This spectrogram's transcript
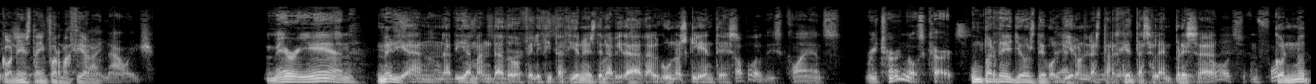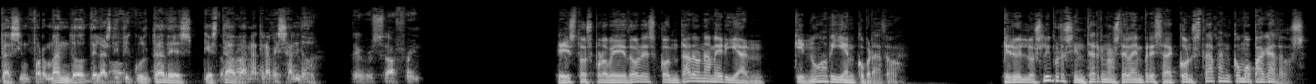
con esta información. Marianne había mandado felicitaciones de Navidad a algunos clientes. Un par de ellos devolvieron las tarjetas a la empresa con notas informando de las dificultades que estaban atravesando. Estos proveedores contaron a Marianne que no habían cobrado. Pero en los libros internos de la empresa constaban como pagados.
